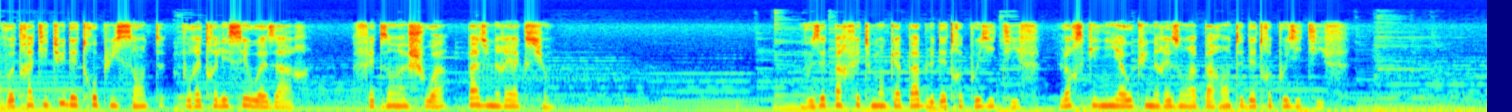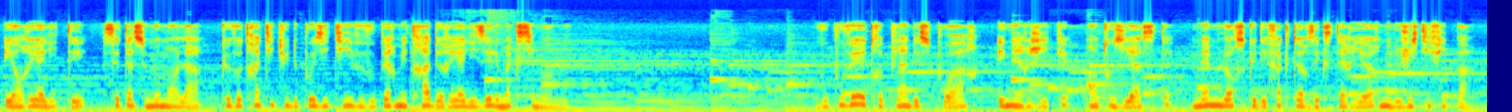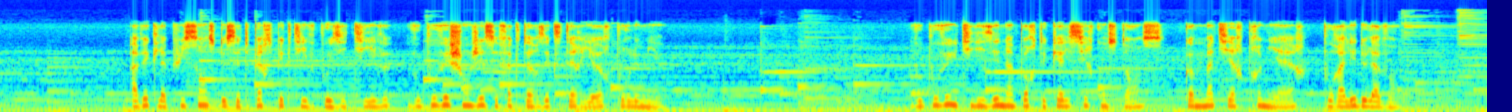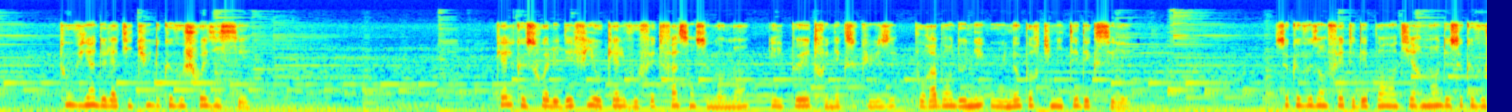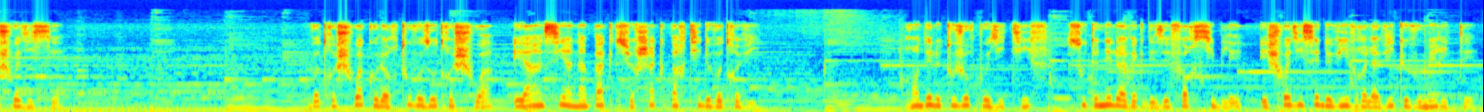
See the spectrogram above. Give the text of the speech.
Votre attitude est trop puissante pour être laissée au hasard. Faites-en un choix, pas une réaction. Vous êtes parfaitement capable d'être positif lorsqu'il n'y a aucune raison apparente d'être positif. Et en réalité, c'est à ce moment-là que votre attitude positive vous permettra de réaliser le maximum. Vous pouvez être plein d'espoir, énergique, enthousiaste, même lorsque des facteurs extérieurs ne le justifient pas. Avec la puissance de cette perspective positive, vous pouvez changer ces facteurs extérieurs pour le mieux. Vous pouvez utiliser n'importe quelle circonstance comme matière première pour aller de l'avant. Tout vient de l'attitude que vous choisissez. Quel que soit le défi auquel vous faites face en ce moment, il peut être une excuse pour abandonner ou une opportunité d'exceller. Ce que vous en faites dépend entièrement de ce que vous choisissez. Votre choix colore tous vos autres choix et a ainsi un impact sur chaque partie de votre vie. Rendez-le toujours positif, soutenez-le avec des efforts ciblés et choisissez de vivre la vie que vous méritez.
